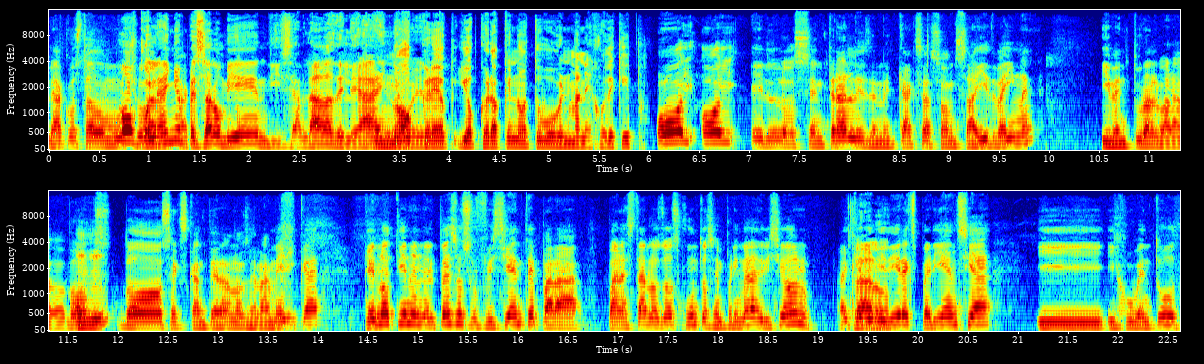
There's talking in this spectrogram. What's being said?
Le ha costado mucho. No, con al el año Necaxa. empezaron bien y se hablaba de Leaño. no creo, yo creo que no tuvo buen manejo de equipo. Hoy, hoy en los centrales de Necaxa son Said Veina y Ventura Alvarado. Dos, Ujú. dos ex canteranos de la América que no tienen el peso suficiente para, para estar los dos juntos en primera división. Hay que Claro. dividir experiencia y, y juventud.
